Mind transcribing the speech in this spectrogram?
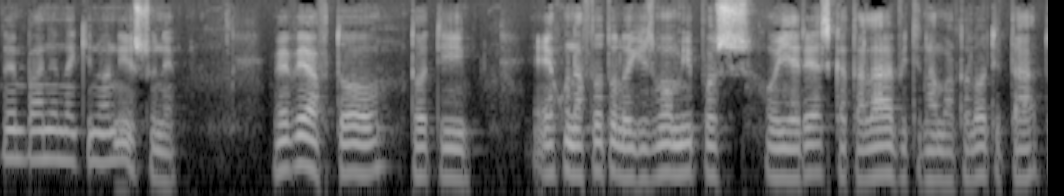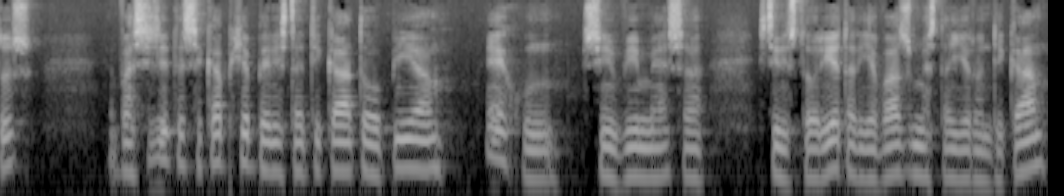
δεν πάνε να κοινωνήσουν. Βέβαια αυτό το ότι έχουν αυτό το λογισμό μήπως ο ιερέας καταλάβει την αμαρτωλότητά τους βασίζεται σε κάποια περιστατικά τα οποία έχουν συμβεί μέσα στην ιστορία. Τα διαβάζουμε στα γεροντικά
